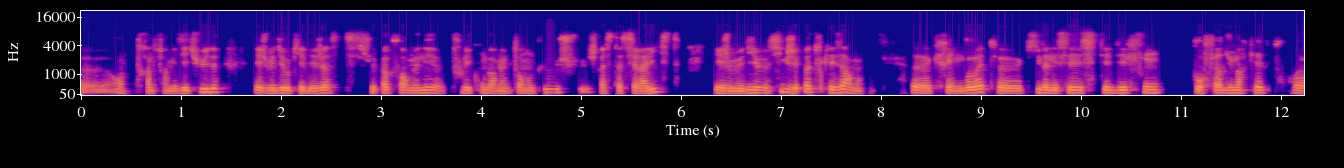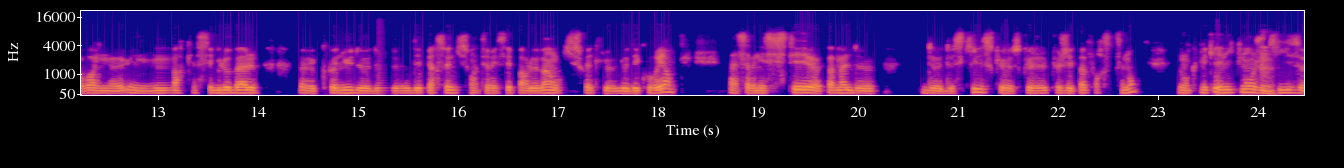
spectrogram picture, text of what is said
en train de faire mes études, et je me dis, OK, déjà, je ne vais pas pouvoir mener euh, tous les combats en même temps non plus. Je, reste assez réaliste. Et je me dis aussi que je n'ai pas toutes les armes. Euh, créer une boîte euh, qui va nécessiter des fonds pour faire du market, pour avoir une, marque assez globale, connue de, des personnes qui sont intéressées par le vin ou qui souhaitent le, découvrir, bah, ça va nécessiter pas mal de, skills que, ce que je n'ai pas forcément. Donc mécaniquement, hmm. j'utilise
